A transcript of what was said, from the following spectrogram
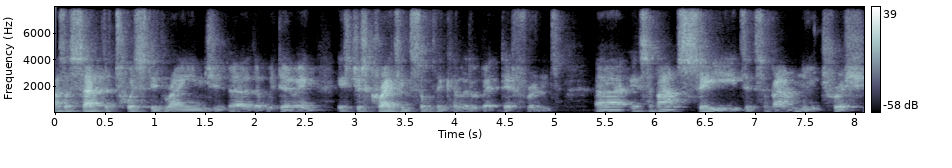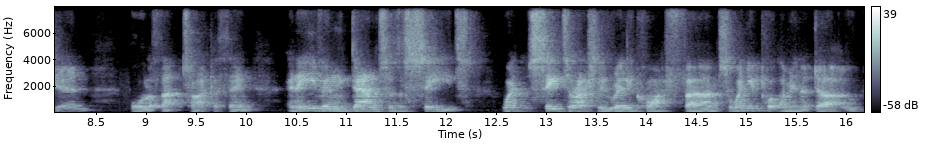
As I said, the twisted range uh, that we're doing, it's just creating something a little bit different. Uh, it's about seeds, it's about nutrition, all of that type of thing. And even down to the seeds, when seeds are actually really quite firm. So when you put them in a dough,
